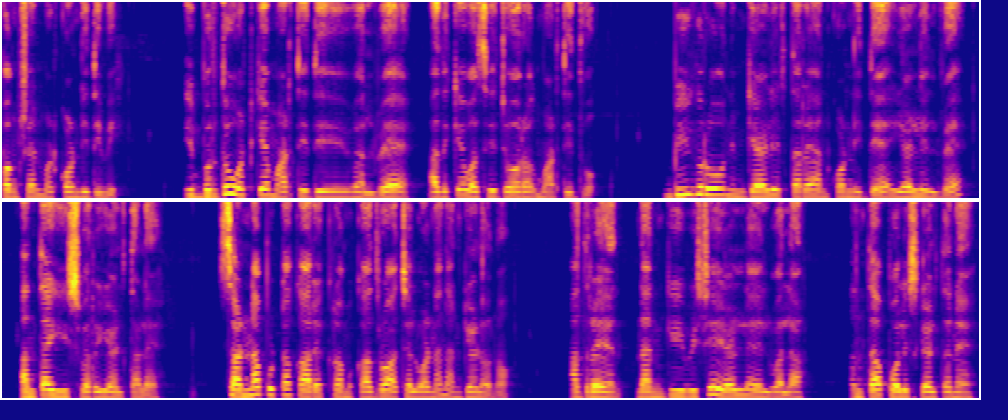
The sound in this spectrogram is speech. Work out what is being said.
ಫಂಕ್ಷನ್ ಮಾಡ್ಕೊಂಡಿದ್ದೀವಿ ಇಬ್ಬರದ್ದು ಒಟ್ಟಿಗೆ ಮಾಡ್ತಿದ್ದೀವಲ್ವೇ ಅದಕ್ಕೆ ವಸಿ ಜೋರಾಗಿ ಮಾಡ್ತಿದ್ವು. ಬೀಗರು ನಿಮ್ಗೆ ಹೇಳಿರ್ತಾರೆ ಅಂದ್ಕೊಂಡಿದ್ದೆ ಹೇಳಿಲ್ವೇ ಅಂತ ಈಶ್ವರಿ ಹೇಳ್ತಾಳೆ ಸಣ್ಣ ಪುಟ್ಟ ಕಾರ್ಯಕ್ರಮಕ್ಕಾದರೂ ಆ ಚಲವಣ್ಣ ನನಗೆ ಹೇಳೋನು ಆದರೆ ನನಗೆ ಈ ವಿಷಯ ಹೇಳಲೇ ಇಲ್ವಲ್ಲ? ಅಂತ ಪೊಲೀಸ್ ಕೇಳ್ತಾನೆ.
